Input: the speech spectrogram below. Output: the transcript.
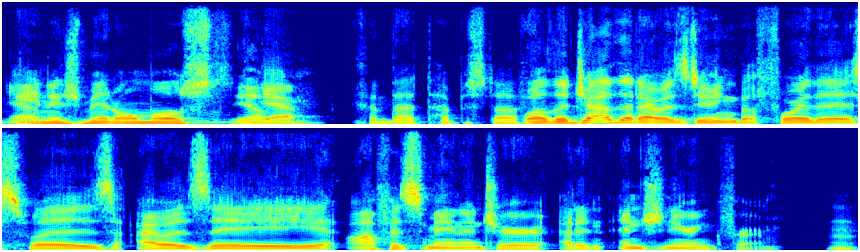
Yeah. management almost. Yep. Yeah. Kind of that type of stuff. Well, the job that I was doing before this was I was a office manager at an engineering firm. Mhm.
